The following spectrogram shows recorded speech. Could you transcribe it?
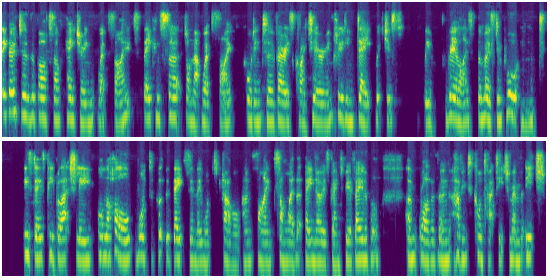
they go to the Bath Self Catering website. They can search on that website according to various criteria, including date, which is we realised the most important these days people actually on the whole want to put the dates in they want to travel and find somewhere that they know is going to be available um, rather than having to contact each member each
